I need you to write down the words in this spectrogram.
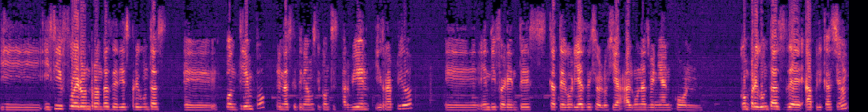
y, y sí fueron rondas de 10 preguntas eh, con tiempo en las que teníamos que contestar bien y rápido eh, en diferentes categorías de geología. Algunas venían con, con preguntas de aplicación,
